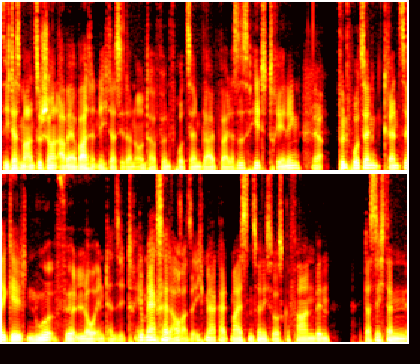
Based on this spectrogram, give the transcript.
sich das mal anzuschauen, aber erwartet nicht, dass ihr dann unter 5% bleibt, weil das ist Hit-Training. Ja. 5% Grenze gilt nur für Low-Intensity-Training. Du merkst halt auch, also ich merke halt meistens, wenn ich sowas gefahren bin, dass ich dann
